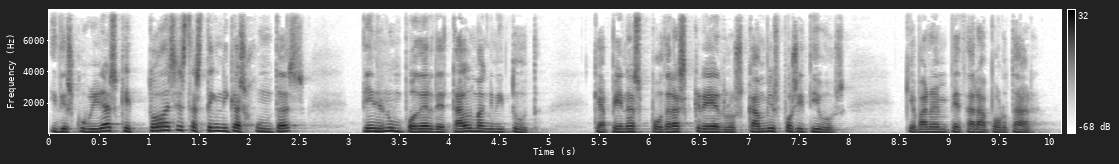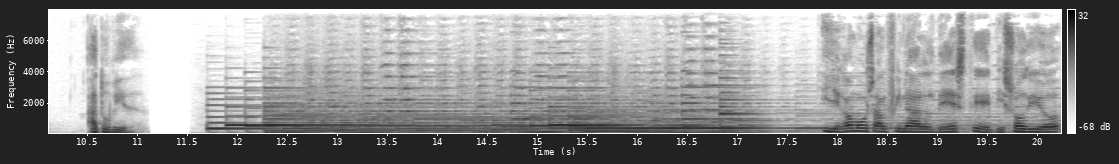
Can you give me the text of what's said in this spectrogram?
y descubrirás que todas estas técnicas juntas tienen un poder de tal magnitud que apenas podrás creer los cambios positivos que van a empezar a aportar a tu vida. Y llegamos al final de este episodio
